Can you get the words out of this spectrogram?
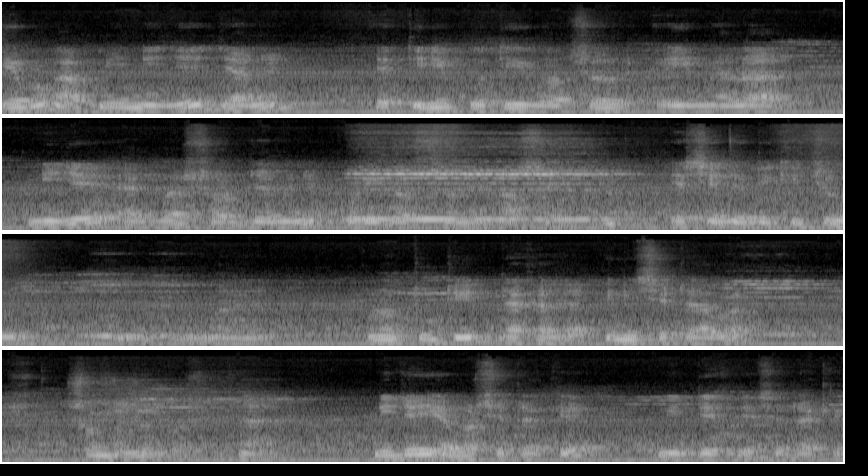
এবং আপনি নিজেই জানেন যে তিনি প্রতি বছর এই মেলা নিজে একবার সরজমিনে পরিদর্শনে আসেন। এসে যদি কিছু মানে কোনো ত্রুটি দেখা যায় তিনি সেটা আবার সংযোজন করেন। হ্যাঁ নিজেই আবার সেটাকে নির্দেশ দিয়ে সেটাকে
